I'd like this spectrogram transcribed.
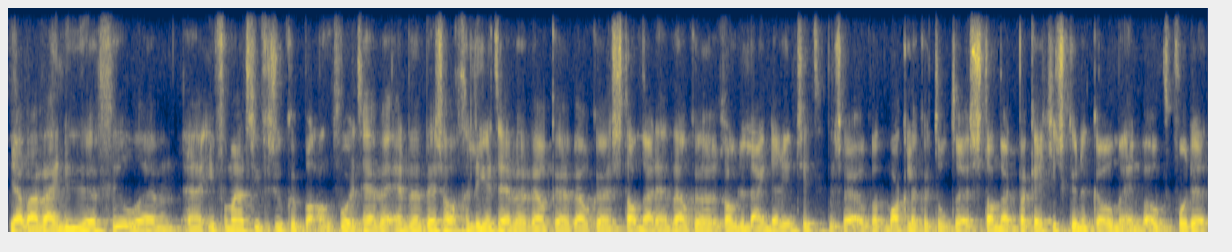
Ja, waar wij nu uh, veel um, uh, informatieverzoeken beantwoord hebben en we best wel geleerd hebben welke, welke standaarden en welke rode lijn daarin zit. Dus wij ook wat makkelijker tot uh, standaard pakketjes kunnen komen en we ook voor de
